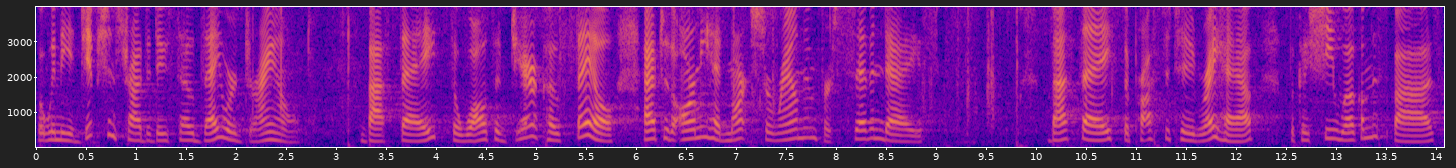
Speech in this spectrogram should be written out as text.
But when the Egyptians tried to do so, they were drowned. By faith, the walls of Jericho fell after the army had marched around them for seven days. By faith, the prostitute Rahab, because she welcomed the spies,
